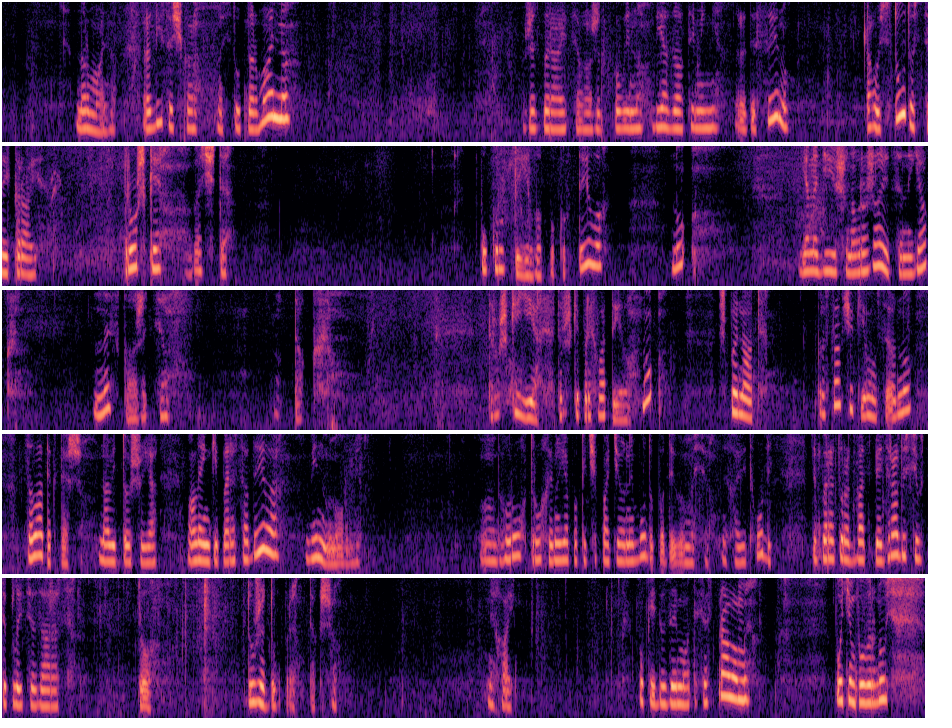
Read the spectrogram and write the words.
Нормально. Радисочка ось тут нормальна. Вже збирається, вона вже повинна в'язати мені редисину. А ось тут, ось цей край, трошки, бачите, покрутило, покрутило. Ну, я надію, що на врожаї це ніяк не скажеться. Так. Трошки є, трошки прихватило. Ну, шпинат. Красавчик, йому все одно. Салатик теж, навіть той, що я маленький пересадила, він в нормі. От горох трохи, ну я поки чіпати його не буду, подивимося, нехай відходить. Температура 25 градусів, теплиця зараз, то дуже добре. Так що нехай. Поки йду займатися справами, потім повернусь,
